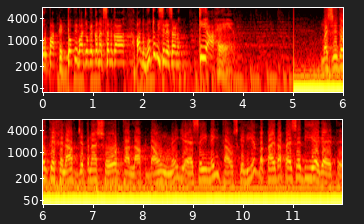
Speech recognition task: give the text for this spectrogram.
और पाक के टोपीबाजों के कनेक्शन का अद्भुत विश्लेषण किया है। मस्जिदों के खिलाफ जितना शोर था लॉकडाउन में, ये ऐसे ही नहीं था। उसके लिए बकायदा पैसे दिए गए थे।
